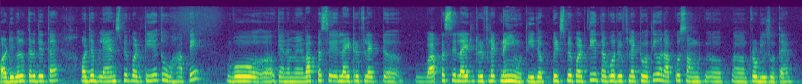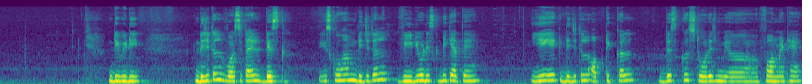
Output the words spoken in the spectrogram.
ऑडिबल कर देता है। और जब लैंड्स पे पड़ती है तो वहाँ पे वो क्या नाम है, वापस से लाइट रिफ्लेक्ट वापस से लाइट रिफ्लेक्ट नहीं होती है। जब पिट्स पे पड़ती है, तब वो रिफ्लेक्ट होती है और आपको साउंड प्रोड्यूस होता है। डीवीडी, डिजिटल वर्सिटाइल डिस्क, इसको हम डिजिटल वीडियो डिस्क भी कहते हैं। ये एक digital optical disc storage format है।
